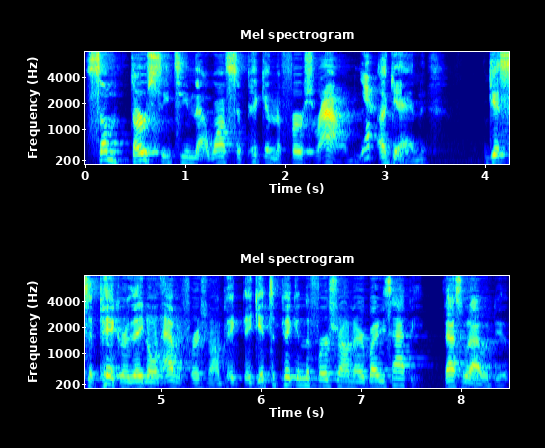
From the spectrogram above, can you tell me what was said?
Some thirsty team that wants to pick in the first round Yep. again gets to pick or they don't have a first round pick. They get to pick in the first round. Everybody's happy. That's what I would do.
